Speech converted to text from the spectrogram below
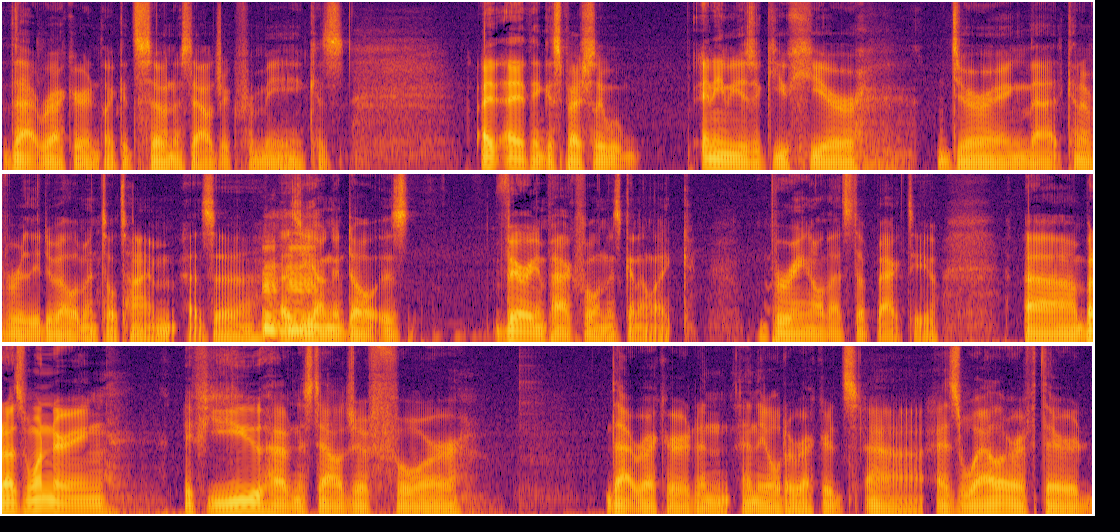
that record, like it's so nostalgic for me because I, I think especially any music you hear during that kind of really developmental time as a as a Mhm. young adult is very impactful and is gonna like bring all that stuff back to you. Um, but I was wondering if you have nostalgia for that record and, and the older records uh, as well, or if they're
